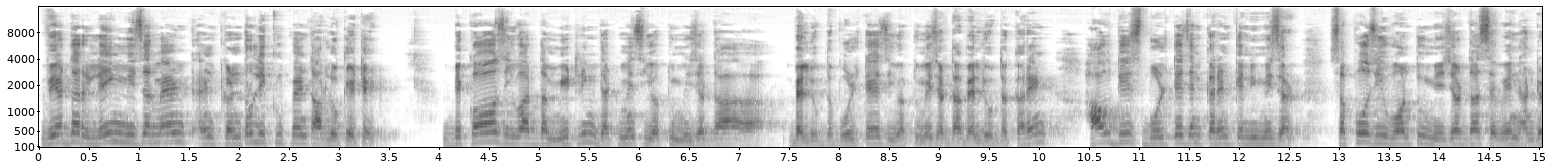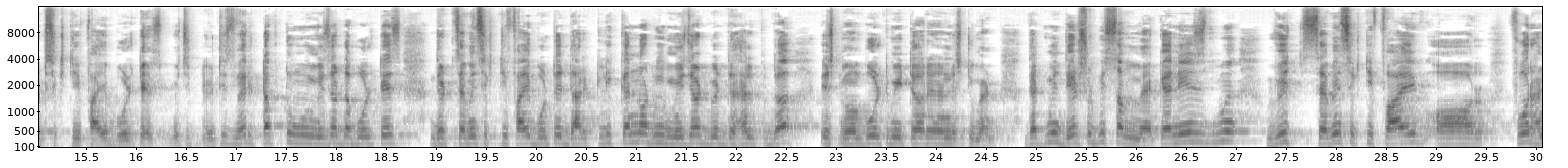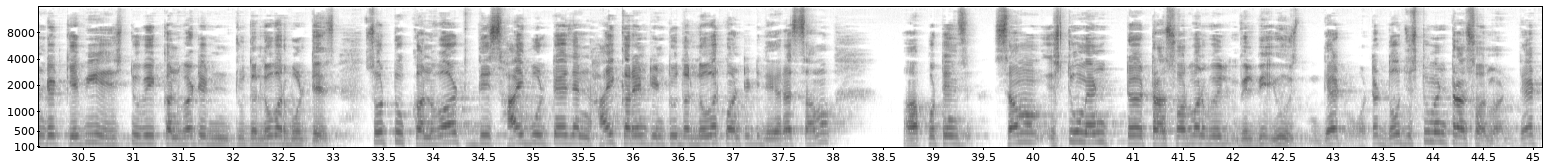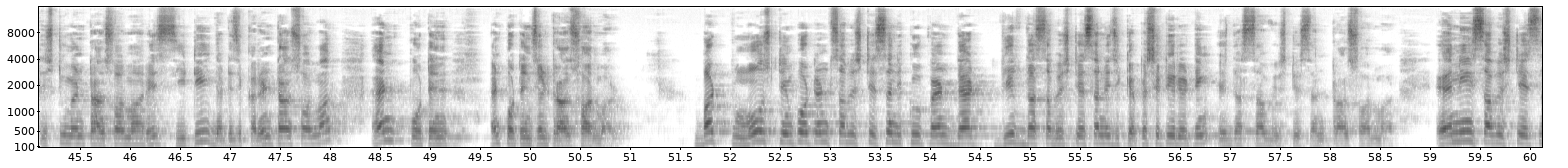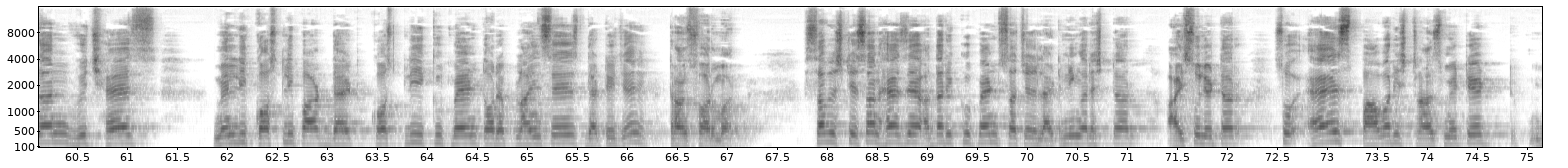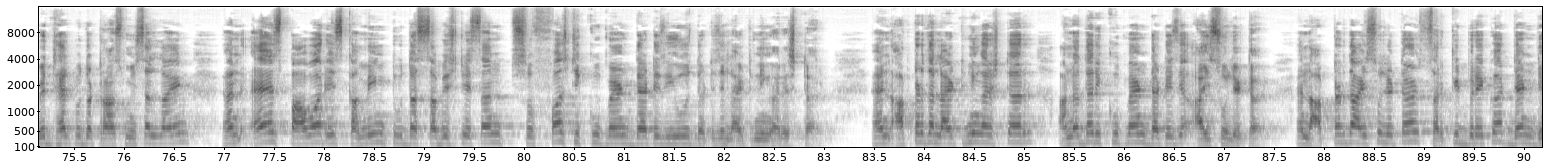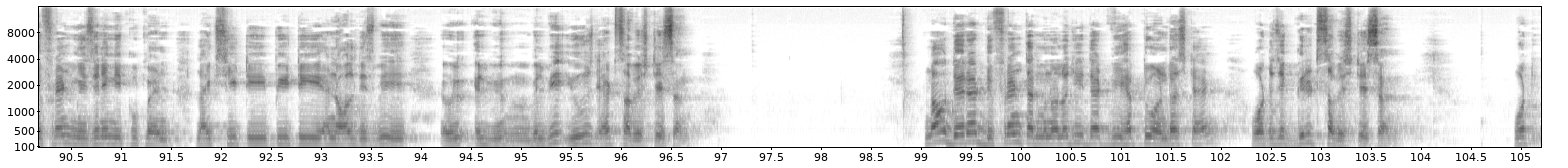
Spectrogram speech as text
where the relaying measurement and control equipment are located. Because you are the metering that means you have to measure the uh, value of the voltage, you have to measure the value of the current. How this voltage and current can be measured? Suppose you want to measure the 765 voltage, which it is very tough to measure the voltage. That 765 voltage directly cannot be measured with the help of the voltmeter and instrument. That means there should be some mechanism which 765 or 400 kV has to be converted into the lower voltage. So to convert this high voltage and high current into the lower quantity, there are some uh, potential some instrument uh, transformer will, will be used. That what are those instrument transformer? That instrument transformer is CT that is a current transformer and poten and potential transformer. But most important substation equipment that gives the substation is capacity rating is the substation transformer. Any substation which has mainly costly part that costly equipment or appliances that is a transformer Substation has a other equipment such as lightning arrestor, isolator. So as power is transmitted with help of the transmission line and as power is coming to the substation, so first equipment that is used that is a lightning arrestor. And after the lightning arrestor, another equipment that is a isolator. And after the isolator, circuit breaker, then different measuring equipment like CT, PT and all this uh, be, will be used at substation. Now there are different terminology that we have to understand. What is a grid substation? What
